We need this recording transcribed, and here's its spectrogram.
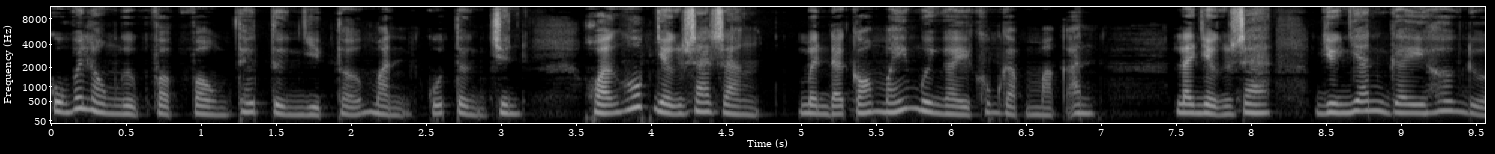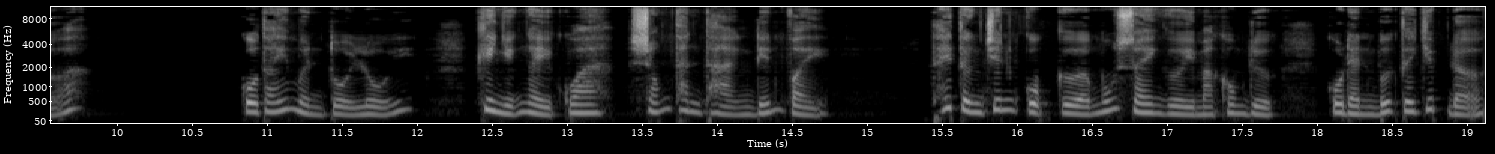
cùng với lòng ngực phập phồng theo từng nhịp thở mạnh của Tần Trinh, hoảng hốt nhận ra rằng mình đã có mấy mươi ngày không gặp mặt anh, lại nhận ra dường như anh gầy hơn nữa. Cô thấy mình tội lỗi khi những ngày qua sống thanh thản đến vậy. Thấy Tần Trinh cục cửa muốn xoay người mà không được, cô đành bước tới giúp đỡ.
